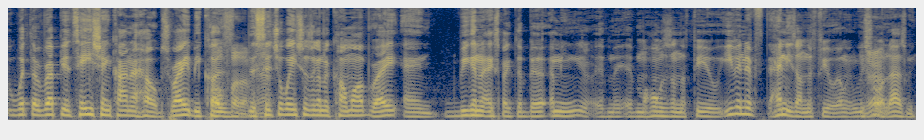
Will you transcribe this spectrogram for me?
with the reputation kind of helps, right? Because them, the yeah. situations are gonna come up, right? And we're gonna expect the bill. I mean, you know, if, if Mahomes is on the field, even if Henne's on the field, I mean, we saw it last week.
